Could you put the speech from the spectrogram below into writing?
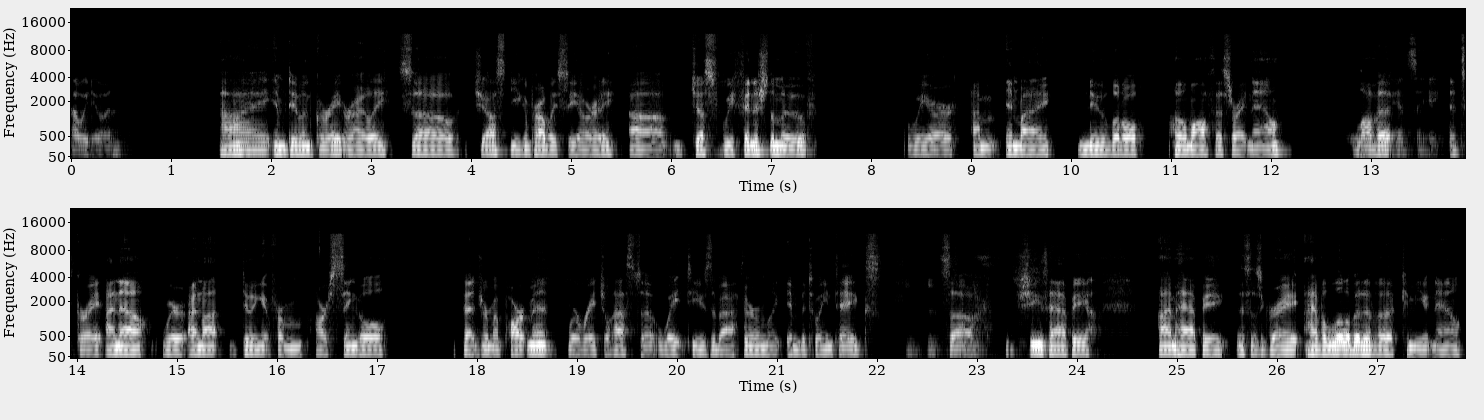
How we doing? I am doing great, Riley. So just you can probably see already. Uh just we finished the move. We are I'm in my new little home office right now. Love Ooh, it. Fancy. It's great. I know. We're I'm not doing it from our single bedroom apartment where Rachel has to wait to use the bathroom like in between takes. So she's happy. Yeah. I'm happy. This is great. I have a little bit of a commute now,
